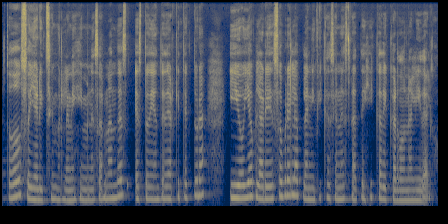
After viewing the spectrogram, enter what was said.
A todos, soy Aritzi Marlene Jiménez Hernández, estudiante de arquitectura, y hoy hablaré sobre la planificación estratégica de Cardonal Hidalgo.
